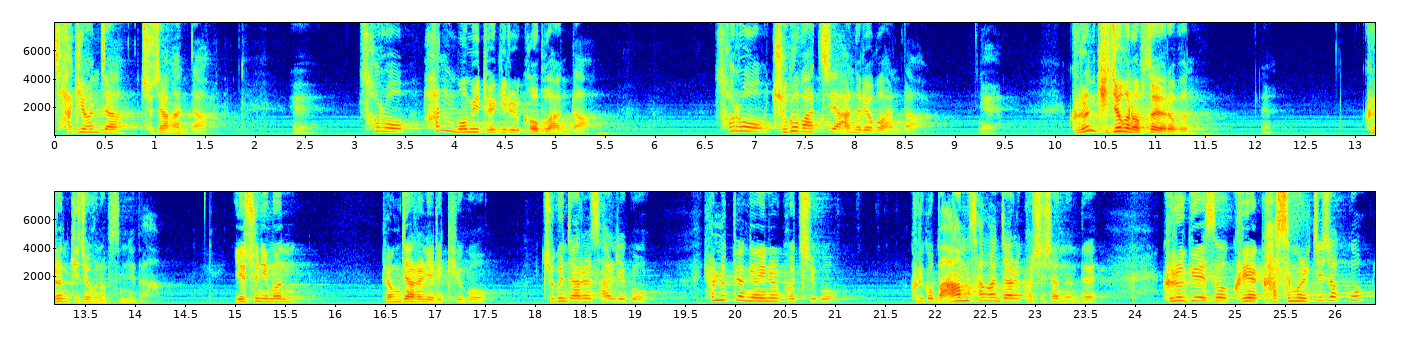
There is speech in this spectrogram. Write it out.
자기 혼자 주장한다. 예. 서로 한 몸이 되기를 거부한다. 서로 주고받지 않으려고 한다. 예. 그런 기적은 없어요, 여러분. 예? 그런 기적은 없습니다. 예수님은 병자를 일으키고 죽은 자를 살리고 혈루병 여인을 고치고 그리고 마음 상한 자를 고치셨는데 그러기 위해서 그의 가슴을 찢었고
